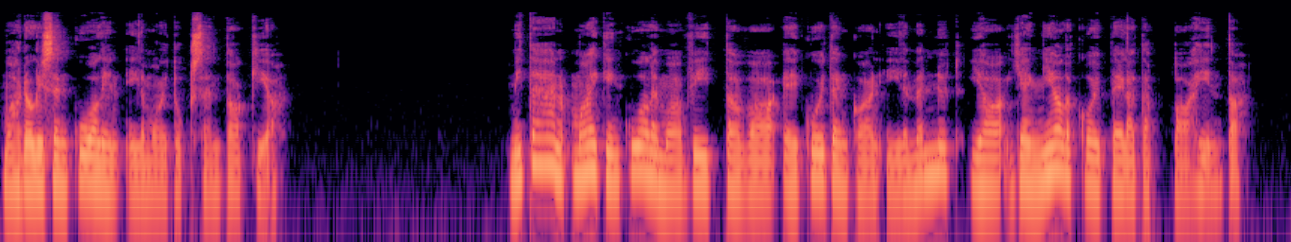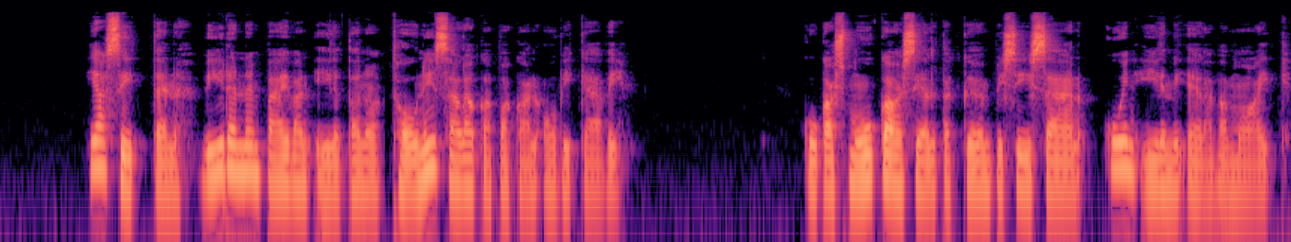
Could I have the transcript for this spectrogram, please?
mahdollisen kuolin ilmoituksen takia. Mitään Maikin kuolemaan viittaavaa ei kuitenkaan ilmennyt ja jengi alkoi pelätä pahinta. Ja sitten viidennen päivän iltana Tonin salakapakan ovi kävi. Kukas muukaan sieltä kömpi sisään kuin ilmielävä Mike.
